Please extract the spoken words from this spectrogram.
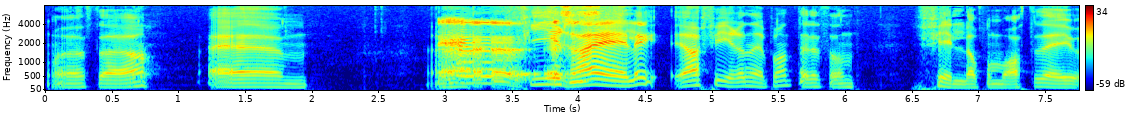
Det, ja. Um, ja. Eh, Fire syns- er litt Ja, fire nede på en måte er litt sånn filler, på matet. Det er jo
